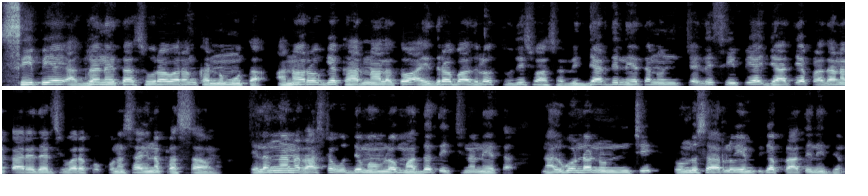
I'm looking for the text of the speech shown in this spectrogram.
సిపిఐ అగ్రనేత సూరవరం కన్నుమూత. అనారోగ్య కారణాలతో హైదరాబాద్లో తుదిశ్వాస విద్యార్థి నేత నుంచి సిపిఐ జాతీయ ప్రధాన కార్యదర్శి వరకు కొనసాగిన ప్రస్తావన. తెలంగాణ రాష్ట్ర ఉద్యమంలో మద్దతు ఇచ్చిన నేత. నల్గొండ నుంచి రెండుసార్లు ఎంపిక ప్రాతినిధ్యం.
